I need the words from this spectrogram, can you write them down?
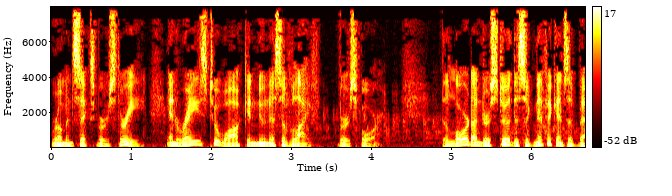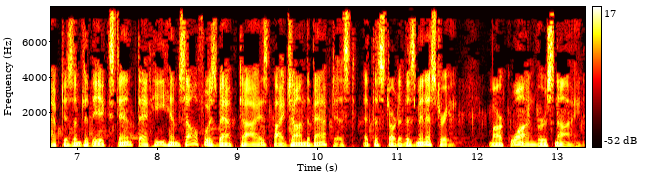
Romans 6 verse 3, and raised to walk in newness of life, verse 4. The Lord understood the significance of baptism to the extent that He Himself was baptized by John the Baptist at the start of His ministry, Mark 1 verse 9.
